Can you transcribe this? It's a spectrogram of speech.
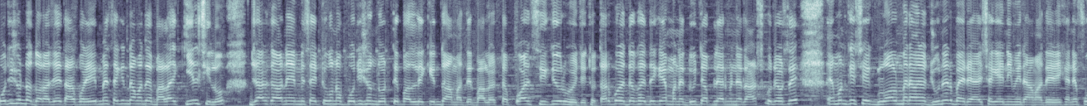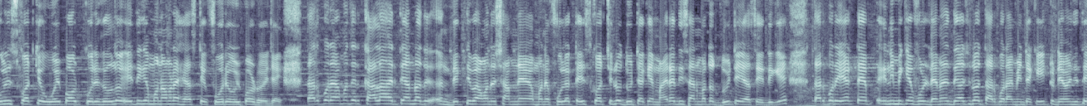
পজিশনটা ধরা যায়, তারপর এই ম্যাচে কিন্তু আমাদের বালাই কিল ছিল। যার কারণে এই ম্যাচে একটু কোনো পজিশন ধরতে পারলে কিন্তু আমাদের ভালো একটা পয়েন্ট সিকিউর হয়ে যেত। তারপরে দেখো এদিকে মানে দুইটা প্লেয়ার মানে রাশ করে ওঠে এমনকি সে গ্লোয়াল মেরা মানে জুনের বাইরে আসে এনিমিরা আমাদের এখানে ফুল স্কোয়াডকে ওয়েপ আউট করে ফেলল। এদিকে মনে আমরা হ্যাশট্যাগ ফোরে ওয়েপ আউট হয়ে যায় তারপরে আমাদের কালাহারিতে আমরা দেখতে পাই আমাদের সামনে মানে ফুল একটা স্কোয়াড ছিল। দুইটাকে মাইরা দিছে আর মাত্র দুইটাই আছে এদিকে। তারপরে একটা এনিমিকে ফুল ড্যামেজ দেওয়া ছিল। তারপর আমি এটাকে একটু ড্যামেজ দিতে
